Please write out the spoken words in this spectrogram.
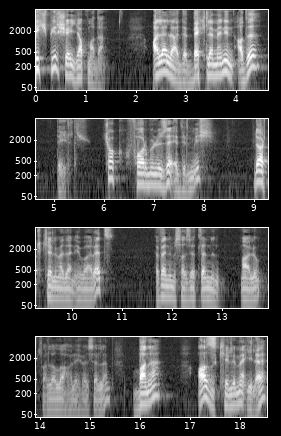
hiçbir şey yapmadan alelade beklemenin adı değildir. Çok formülize edilmiş dört kelimeden ibaret Efendimiz Hazretlerinin malum sallallahu aleyhi ve sellem bana az kelime ile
